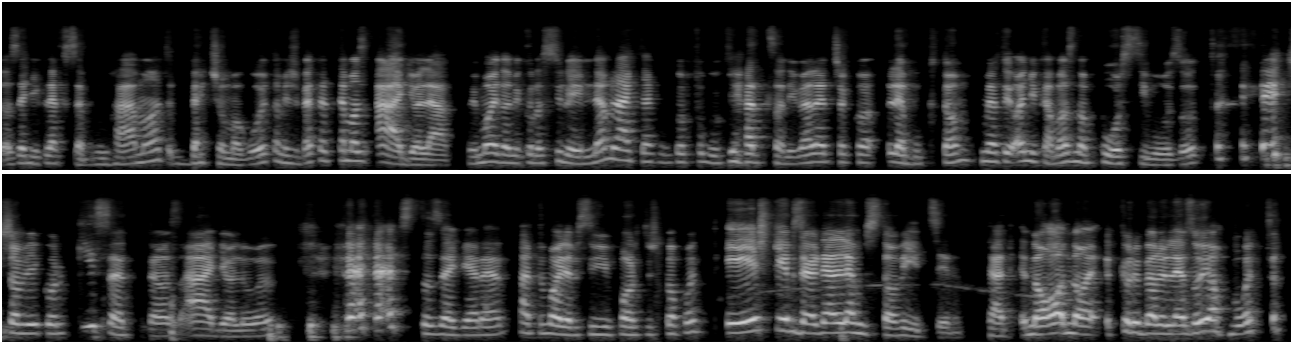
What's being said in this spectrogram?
az egyik legszebb ruhámat, becsomagoltam, és betettem az ágy alá, hogy majd amikor a szüleim nem látják, akkor fogok játszani vele, csak a, lebuktam, mert hogy anyukám aznap porszívózott, és amikor kiszedte az ágy alól ezt az egeret, hát majdnem szívinfarktus kapott, és képzeld el, lehúzta a vécén. Tehát na, na, körülbelül ez olyan volt,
